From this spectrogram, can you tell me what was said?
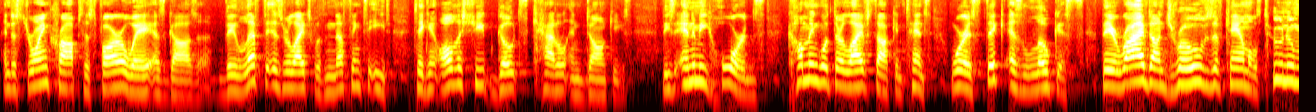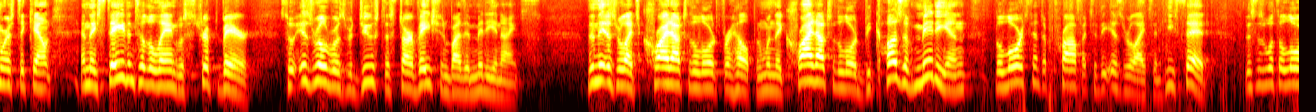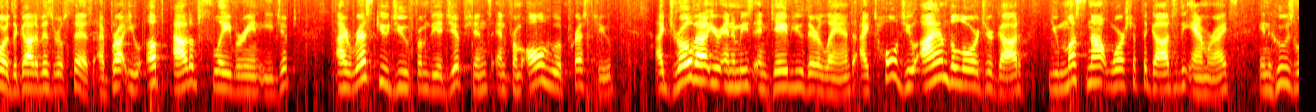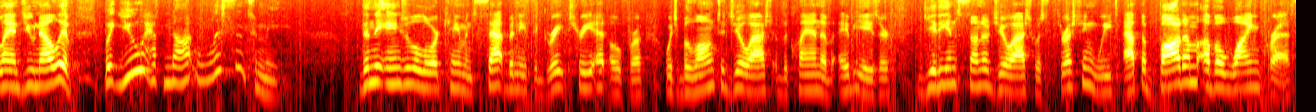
and destroying crops as far away as Gaza. They left the Israelites with nothing to eat, taking all the sheep, goats, cattle, and donkeys. These enemy hordes, coming with their livestock and tents, were as thick as locusts. They arrived on droves of camels, too numerous to count, and they stayed until the land was stripped bare. So Israel was reduced to starvation by the Midianites. Then the Israelites cried out to the Lord for help. And when they cried out to the Lord because of Midian, the Lord sent a prophet to the Israelites. And he said, This is what the Lord, the God of Israel, says I brought you up out of slavery in Egypt. I rescued you from the Egyptians and from all who oppressed you. I drove out your enemies and gave you their land. I told you, I am the Lord your God. You must not worship the gods of the Amorites, in whose land you now live. But you have not listened to me. Then the angel of the Lord came and sat beneath a great tree at Ophrah, which belonged to Joash of the clan of Abiezer. Gideon, son of Joash, was threshing wheat at the bottom of a winepress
